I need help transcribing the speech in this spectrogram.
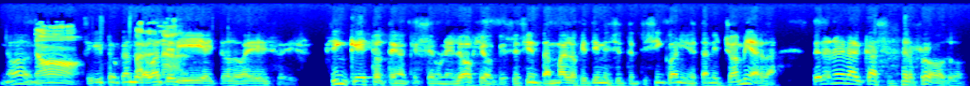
¿No? No. Seguir tocando la batería y todo eso, Sin que esto tenga que ser un elogio, que se sientan mal los que tienen 75 años y están hechos a mierda. Pero no era el caso de Rodo,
